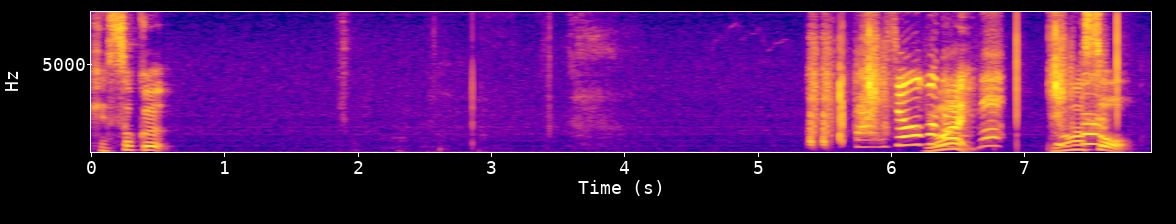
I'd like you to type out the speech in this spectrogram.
結束。大丈夫だね。弱そう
